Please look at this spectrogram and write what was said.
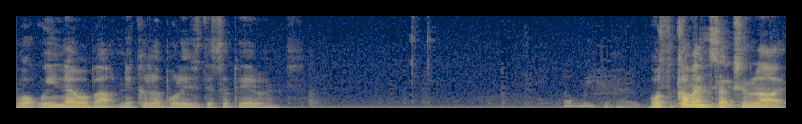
What we know about Nicola Bulley's disappearance. What's the comment section like?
